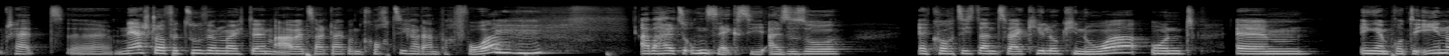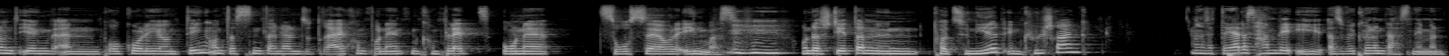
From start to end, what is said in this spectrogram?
gescheit äh, Nährstoffe zuführen möchte im Arbeitsalltag und kocht sich halt einfach vor. Mhm. Aber halt so unsexy. Also so, er kocht sich dann zwei Kilo Quinoa und ähm, irgendein Protein und irgendein Brokkoli und Ding und das sind dann, dann so drei Komponenten komplett ohne Soße oder irgendwas. Mhm. Und das steht dann in, portioniert im Kühlschrank und sagte ja, das haben wir eh, also wir können das nehmen.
